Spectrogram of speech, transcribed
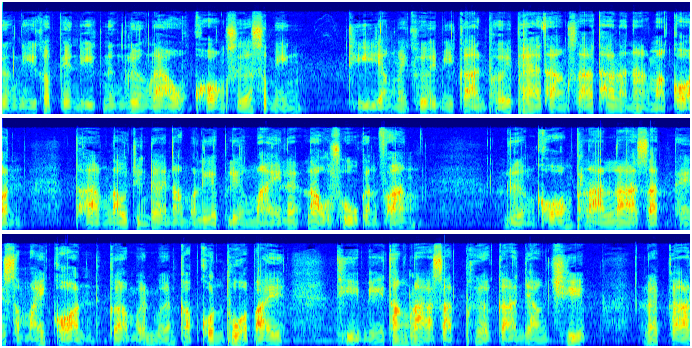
รื่องนี้ก็เป็นอีกหนึ่งเรื่องราวของเสือสมิง ที่ยังไม่เคยมีการเผยแพร่ทางสาธารณะมาก่อน ทางเราจึงได้นำมาเรียบเรียงใหม่และเล่าสู่กันฟัง เรื่องของพลานล่าสัตว์ในสมัยก่อนก็เหมือนเหมือนกับคนทั่วไป ที่มีทั้งล่าสัตว์เพื่อการยังชีพ และการ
